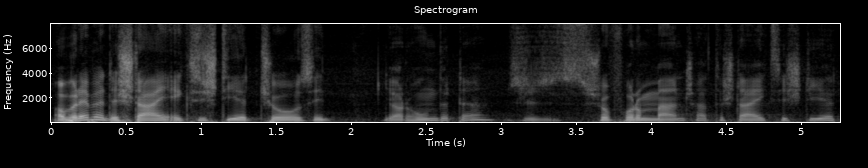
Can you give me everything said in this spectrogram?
Aber eben, der Stein existiert schon seit Jahrhunderten. Es ist, schon vor dem Mensch hat der Stein existiert.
